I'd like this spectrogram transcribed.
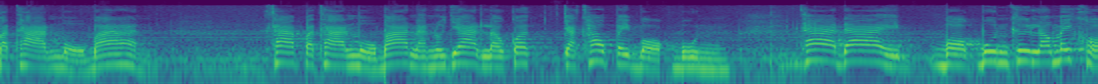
ประธานหมู่บ้าน ถ้าประธานหมู่บ้านอนุญาตเราก็จะเข้าไปบอกบุญ ถ้าได้บอกบุญคือเราไม่ขอ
